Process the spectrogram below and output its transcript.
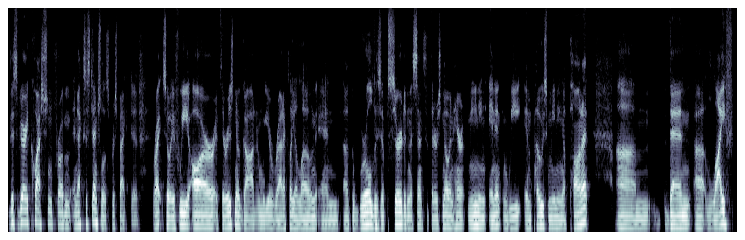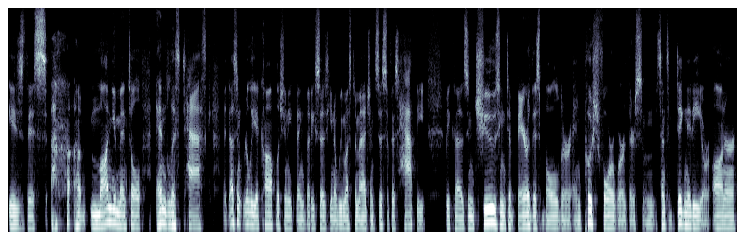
this very question from an existentialist perspective, right? So if we are, if there is no God and we are radically alone, and uh, the world is absurd in the sense that there's no inherent meaning in it, and we impose meaning upon it um, then uh, life is this uh, monumental, endless task that doesn't really accomplish anything. But he says, you know, we must imagine Sisyphus happy because in choosing to bear this boulder and push forward, there's some sense of dignity or honor.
